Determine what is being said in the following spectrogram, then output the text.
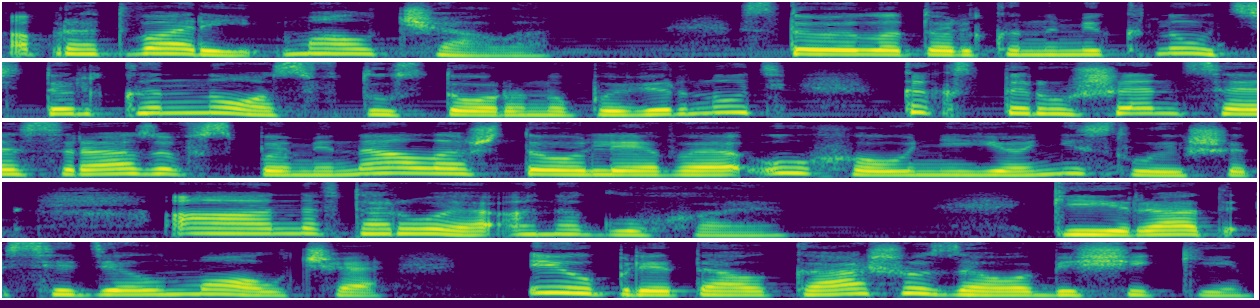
А про тварей молчала. Стоило только намекнуть, только нос в ту сторону повернуть, как старушенция сразу вспоминала, что левое ухо у нее не слышит, а на второе она глухая. Кейрат сидел молча и уплетал кашу за обе щеки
